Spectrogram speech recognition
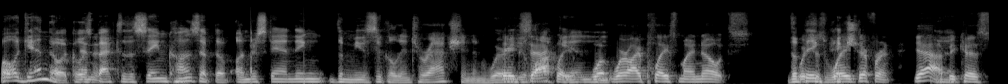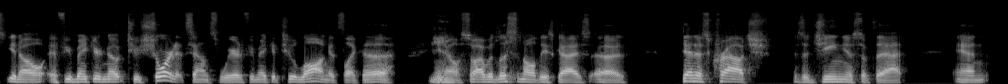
Well, again, though, it goes And back to the same concept of understanding the musical interaction and where exactly you in what, where I place my notes. the which is way different. Yeah, Yeah. because you know, if you make your note too short, it sounds weird. If you make it too long, it's like, uh, you Yeah. know. So I would listen to all these guys. Uh, Dennis Crouch is a genius of that, and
